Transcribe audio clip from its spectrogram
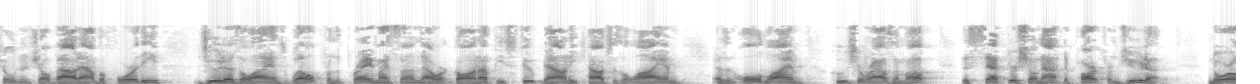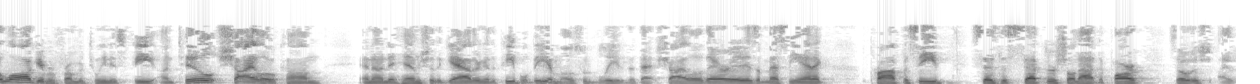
children shall bow down before thee. Judah is a lion's whelp from the prey, my son. Thou art gone up. He stooped down. He couched as a lion, as an old lion. Who shall rouse him up? The scepter shall not depart from Judah, nor a lawgiver from between his feet until Shiloh come and unto him shall the gathering of the people be. And most would believe that that Shiloh there is a messianic prophecy. It says the scepter shall not depart. So was, I,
